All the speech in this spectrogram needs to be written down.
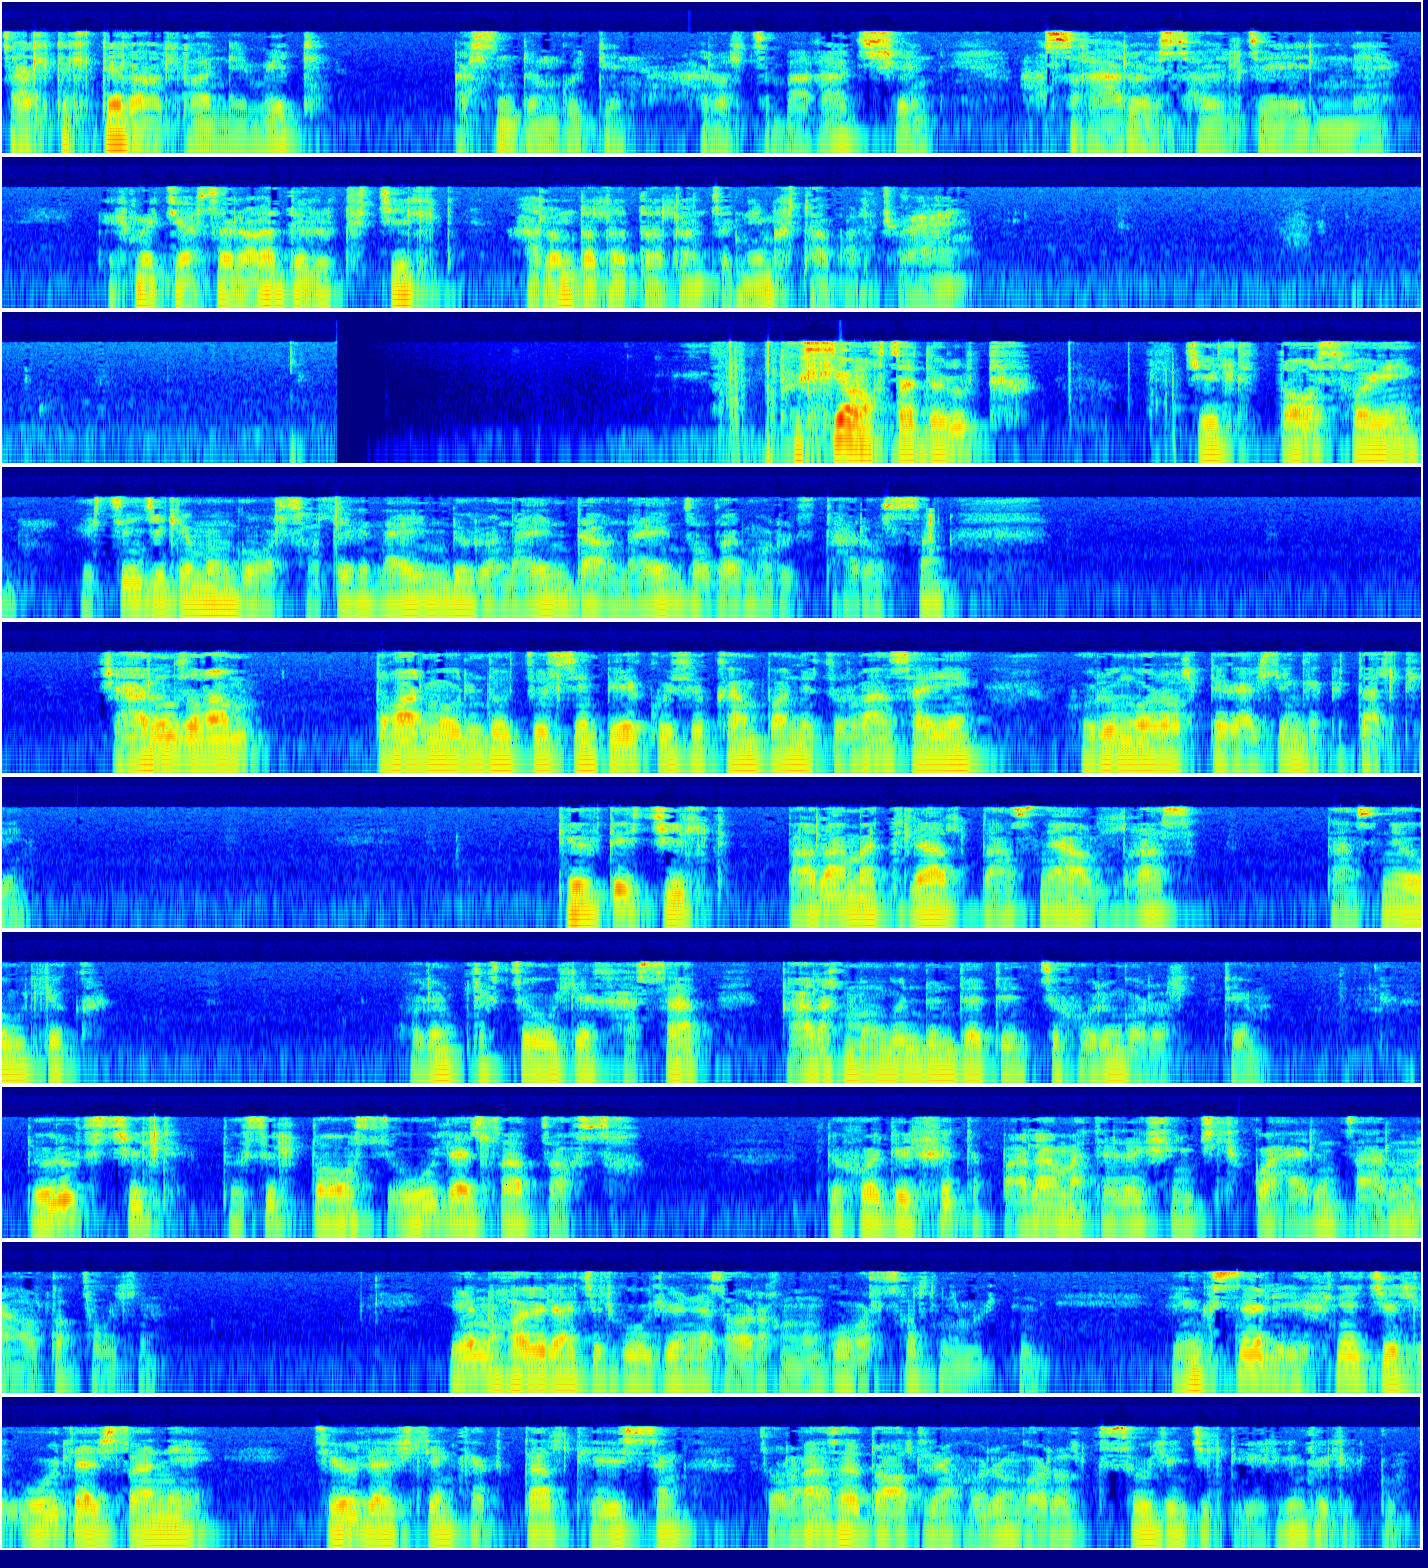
залдал дээр орлогоо нэмээд галсан дөнгүүдийг харуулсан байгаа. Жишээ нь хасах 19 соёл зээлнэ гэх мэт явсаар байгаа дөрөвт хичээлд 17700 нэмэх тоо болж байна. Төслийн хугацаа 4 дахь жилд дуусах үеийн эцсийн жилийн мөнгө болсголыг 84, 85, 86 дугааруудад харуулсан 66 дугаар мөрөнд үзүүлсэн Бекүс компани 6 саяын хөрөнгө оруулалтыг ажлын капиталд хийнэ. Тэгдэг жилд бараа материал, дансны авлагаас дансны өвлөг, хуримтлагдсан өвлийг хасаад гарах мөнгөн дүндээ тэнцэх хөрөнгө оруулалт юм. Дөрөвт жилд төсөл дуусч үйл ажиллагаа зогсох төхөөд ирэхэд бараа материалыг шинжлэхгүй харин зар нь авдаг цуглана. Энэ хоёр ажил гүйлгээнээс орох мөнгө урсгал нэмэгдэнэ. Ингэснээр эхний жил үйл ажиллагааны цэвэр ажлын капиталд хийсэн 6 сая долларын хөрөнгө оруулалт сүүлийн жилд эргэн төлөгдөнө.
